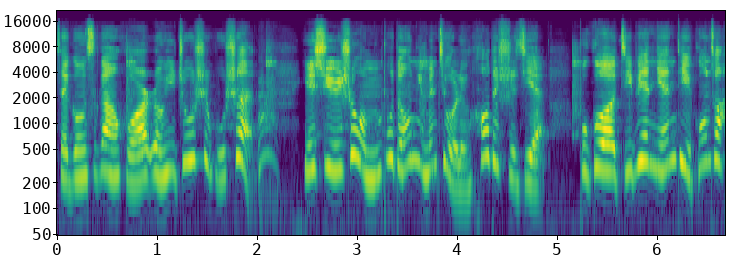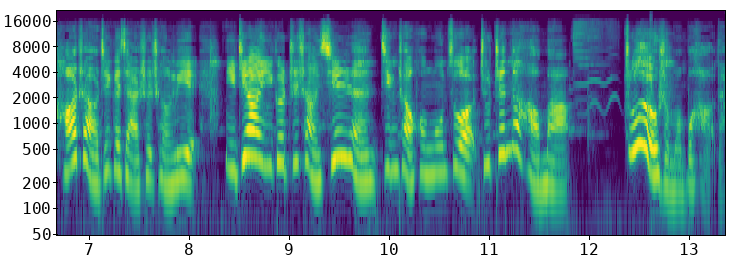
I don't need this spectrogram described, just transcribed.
在公司干活容易诸事不顺。也许是我们不懂你们九零后的世界。不过，即便年底工作好找这个假设成立，你这样一个职场新人，经常换工作，就真的好吗？这有什么不好的？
